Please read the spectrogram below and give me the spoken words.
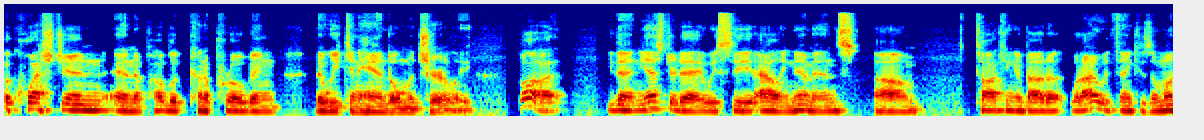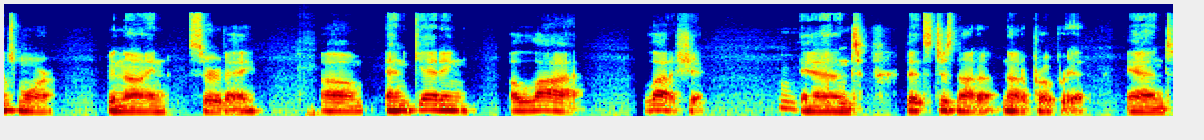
a question and a public kind of probing that we can handle maturely. But then yesterday we see Allie Nimmons um, talking about a, what I would think is a much more benign survey um, and getting a lot, a lot of shit, mm-hmm. and that's just not a not appropriate. And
